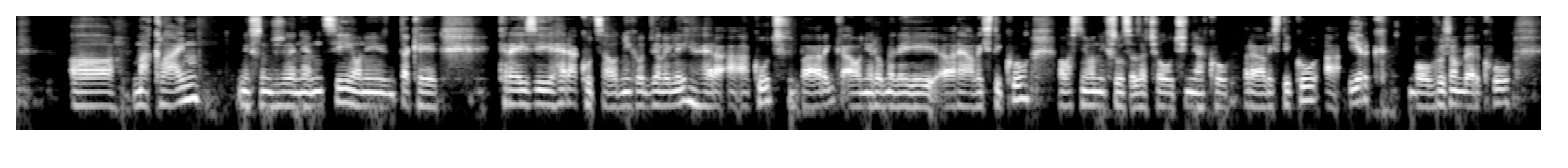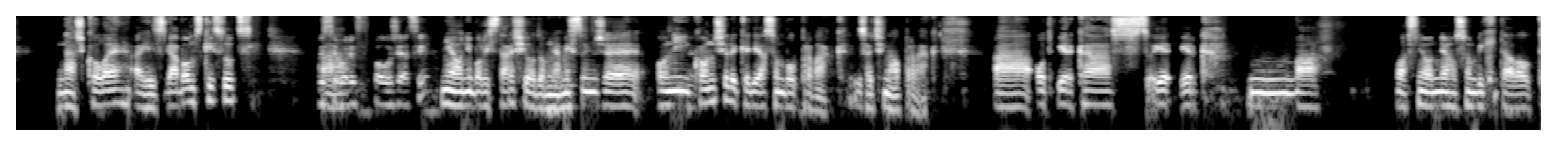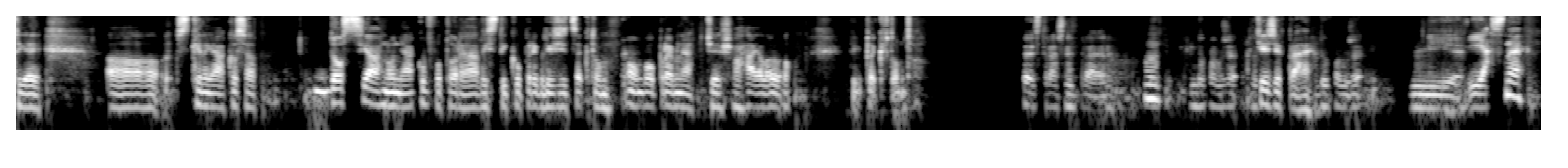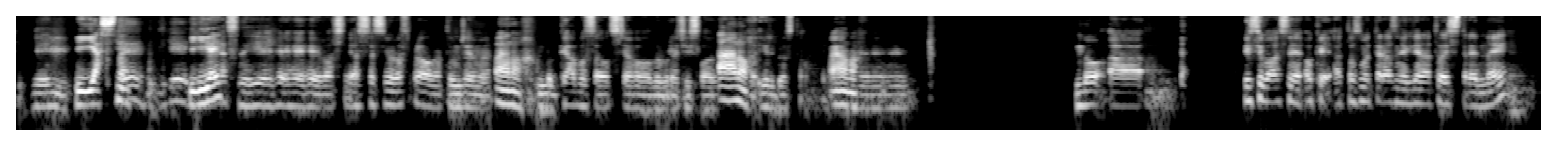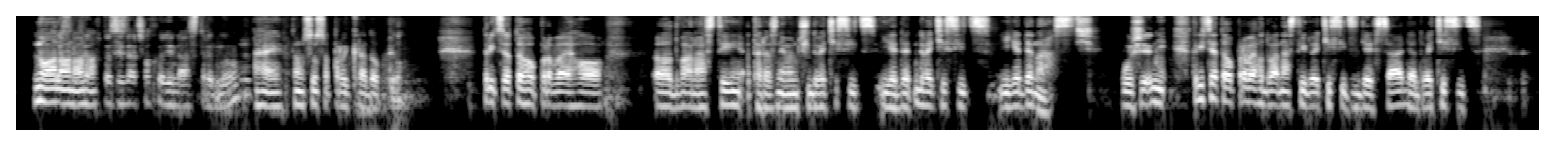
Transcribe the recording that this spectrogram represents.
uh, Maclime, myslím, že Nemci, oni také crazy Herakut sa od nich oddelili, Hera a Akut, párik, a oni robili realistiku vlastne od nich som sa začal učiť nejakú realistiku a Irk bol v Ružomberku na škole aj z Gabomský sud Vy ste boli spolužiaci? nie, oni boli starší odo mňa. Myslím, že oni končili, keď ja som bol prvák. Začínal prvák. A od Irka, Irk ma, vlastne od neho som vychytával tie uh, skily, ako sa dosiahnuť nejakú fotorealistiku, približiť sa k tomu. On bol pre mňa tiež high level typek v tomto. To je strašný frajer. Hm. Dúfam, že... Tiež je v Prahe. Dúfam, že nie. Jasné? Nie, Jasné. je, Je? jasné, je, hej, hej, hej, vlastne. Ja sa s ním rozprával na tom džeme. Áno. Gabo sa odsťahoval do Bratislavy. Áno. A Irgo stal. Áno. Hej. No a ty si vlastne, OK, a to sme teraz niekde na tvojej strednej. No, no, no, no. To si začal chodiť na strednú. Hej, tam som sa prvýkrát dopil. 31. 12. a teraz neviem, či 2001, 2011. Už nie, 31. 12. 2010 a 2011.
